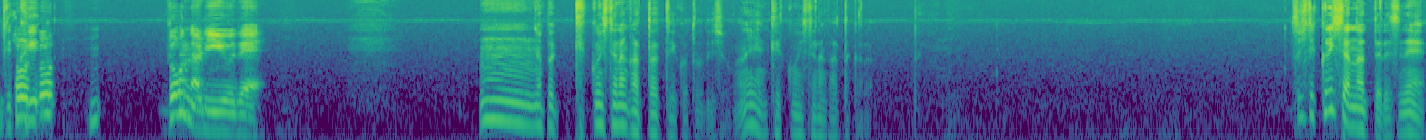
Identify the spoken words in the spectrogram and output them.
で、どんな理由で？うーん、やっぱり結婚してなかったっていうことでしょうかね。結婚してなかったから。そしてクリスチャンになってですね、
